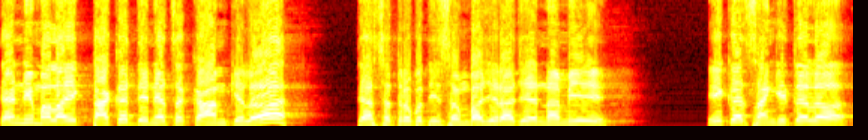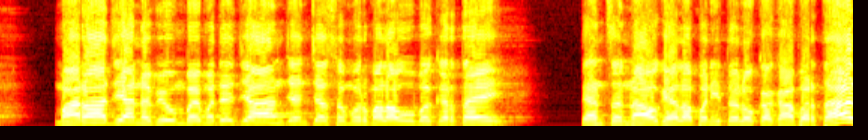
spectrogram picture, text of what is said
त्यांनी मला एक ताकद देण्याचं काम केलं. त्या छत्रपती संभाजीराजे यांना मी एकच सांगितलेलं महाराज या नवी मुंबईमध्ये ज्या ज्यांच्या समोर मला उभं करताय त्यांचं नाव घ्यायला पण इथं लोक घाबरतात.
